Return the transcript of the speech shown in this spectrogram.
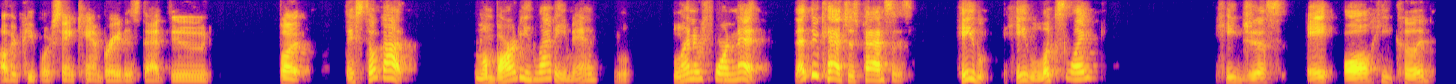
Other people are saying Cam Brate is that dude. But they still got Lombardi Lenny, man. Leonard Fournette. That dude catches passes. He he looks like he just ate all he could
